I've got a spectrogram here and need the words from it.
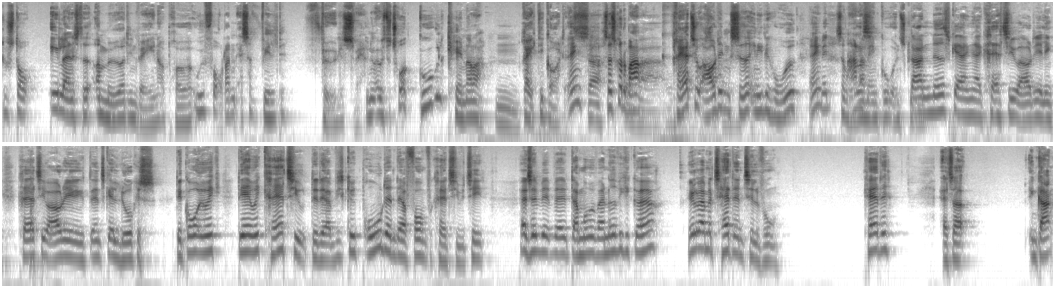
du står et eller andet sted og møder din vaner og prøver at udfordre den, altså vil det føles svært. Hvis du tror, at Google kender dig mm. rigtig godt, ikke? Så Så, skal du bare, kreativ afdeling sidder inde i dit hoved, ikke? Men, som handler med en god Der er undskyldning. nedskæringer af kreativ afdeling. Kreativ afdeling, den skal lukkes. Det går jo ikke. Det er jo ikke kreativt, det der. Vi skal jo ikke bruge den der form for kreativitet. Altså, der må jo være noget, vi kan gøre. Eller hvad med at tage den telefon? Kan det? Altså, en gang,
